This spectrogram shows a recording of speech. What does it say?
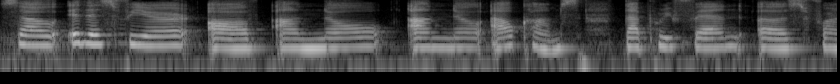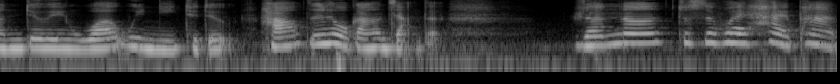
So it is fear of unknown unknown outcomes that prevent us from doing what we need to do。好，这就是我刚刚讲的，人呢就是会害怕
